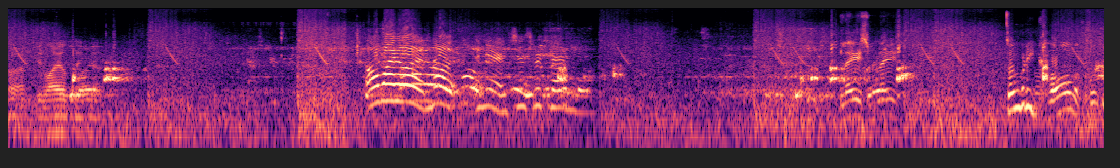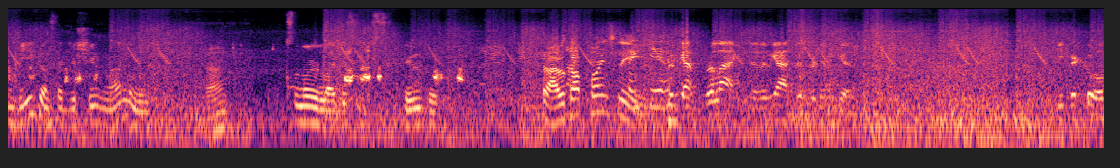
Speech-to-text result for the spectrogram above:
Oh, Belial did that. Oh my god, no, in here, just repair me. Please, please. Somebody call a fucking vehicle instead of just shooting randomly. Huh? It's another like, this is stupid. Alright, we've got points lead. Thank you. We've got, relax, we've got this, we're doing good. Keep it cool.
